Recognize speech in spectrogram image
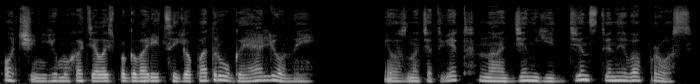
Очень ему хотелось поговорить с ее подругой Аленой и узнать ответ на один единственный вопрос.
